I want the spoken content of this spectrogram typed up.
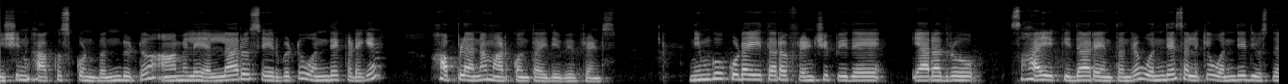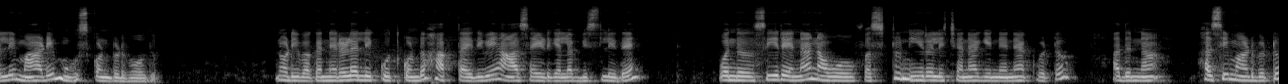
ಮಿಷಿನ್ಗೆ ಹಾಕಿಸ್ಕೊಂಡು ಬಂದುಬಿಟ್ಟು, ಆಮೇಲೆ ಎಲ್ಲರೂ ಸೇರಿಬಿಟ್ಟು ಒಂದೇ ಕಡೆಗೆ ಹಪ್ಪಳನ ಮಾಡ್ಕೊತಾ ಇದ್ದೀವಿ ಫ್ರೆಂಡ್ಸ್ ನಿಮಗೂ ಕೂಡ ಈ ಥರ ಫ್ರೆಂಡ್ಶಿಪ್ ಇದೆ. ಯಾರಾದರೂ ಸಹಾಯಕ್ಕಿದ್ದಾರೆ ಅಂತಂದರೆ ಒಂದೇ ಸಲಕ್ಕೆ ಒಂದೇ ದಿವಸದಲ್ಲಿ ಮಾಡಿ ಮುಗಿಸ್ಕೊಂಡು ಬಿಡ್ಬೋದು ನೋಡಿ, ಇವಾಗ ನೆರಳಲ್ಲಿ ಕೂತ್ಕೊಂಡು ಹಾಕ್ತಾಯಿದ್ದೀವಿ ಆ ಸೈಡ್ಗೆಲ್ಲ ಬಿಸಿಲಿದೆ. ಒಂದು ಸೀರೆನ ನಾವು ಫಸ್ಟು ನೀರಲ್ಲಿ ಚೆನ್ನಾಗಿ ನೆನೆ ಹಾಕ್ಬಿಟ್ಟು ಅದನ್ನು ಹಸಿ ಮಾಡಿಬಿಟ್ಟು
